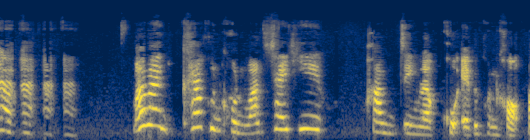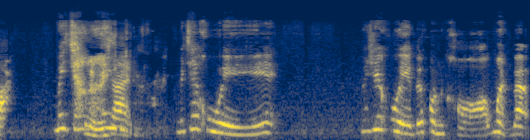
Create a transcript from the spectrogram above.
อะอะอะอะ ไม่ไม่แค่คุณคุณว่าใช่ที่ความจริงแล้วครูเอเป็นคนขอปะ ไม่ใช่ หรือไม่ใช่ ไม่ใช่คุยไม่ใช่คุยเป็นคนขอเหมือนแบบ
